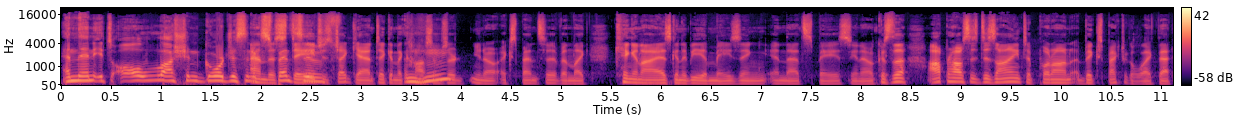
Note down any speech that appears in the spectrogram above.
and then it's all lush and gorgeous and, expensive. And the stage is gigantic, and the costumes Mhm. are you know expensive, and like King and I is going to be amazing in that space, you know, because the opera house is designed to put on a big spectacle like that.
